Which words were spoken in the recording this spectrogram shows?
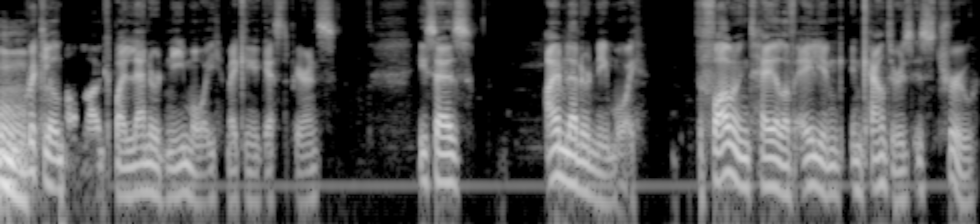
Hmm. Quick little monologue by Leonard Nimoy making a guest appearance. He says, "I am Leonard Nimoy. The following tale of alien encounters is true,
